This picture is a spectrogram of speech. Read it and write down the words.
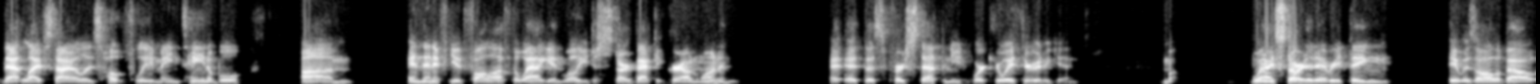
that lifestyle is hopefully maintainable. Um and then if you fall off the wagon well you just start back at ground one and at, at this first step and you work your way through it again when I started everything, it was all about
